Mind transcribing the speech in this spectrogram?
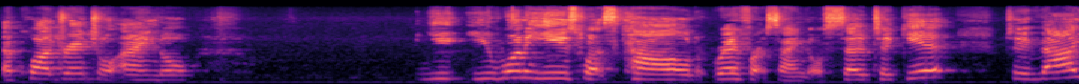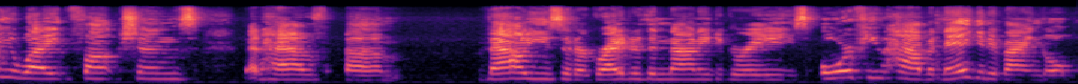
a quadrantial angle, you, you want to use what's called reference angles. So to get to evaluate functions that have um, values that are greater than 90 degrees, or if you have a negative angle,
